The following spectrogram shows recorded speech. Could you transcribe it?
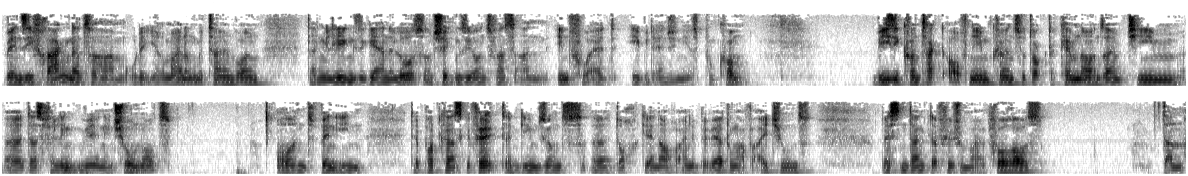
Wenn Sie Fragen dazu haben oder Ihre Meinung mitteilen wollen, dann legen Sie gerne los und schicken Sie uns was an info@ebitengineers.com. Wie Sie Kontakt aufnehmen können zu Dr. Kemner und seinem Team, äh, das verlinken wir in den Show Notes. Und wenn Ihnen der Podcast gefällt, dann geben Sie uns äh, doch gerne auch eine Bewertung auf iTunes. Besten Dank dafür schon mal im Voraus. Dann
